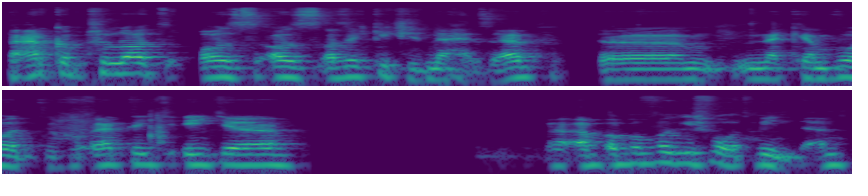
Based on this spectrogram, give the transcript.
Párkapcsolat az, az, az egy kicsit nehezebb. Nekem volt, hát így, így abban is volt minden,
